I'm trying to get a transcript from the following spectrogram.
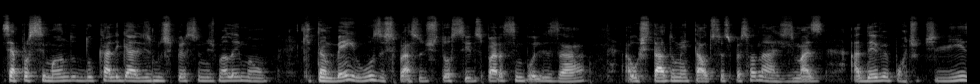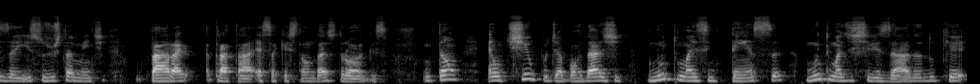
se aproximando do caligarismo do expressionismo alemão, que também usa espaços distorcidos para simbolizar o estado mental dos seus personagens, mas a Davenport utiliza isso justamente para tratar essa questão das drogas. Então, é um tipo de abordagem muito mais intensa, muito mais estilizada do que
